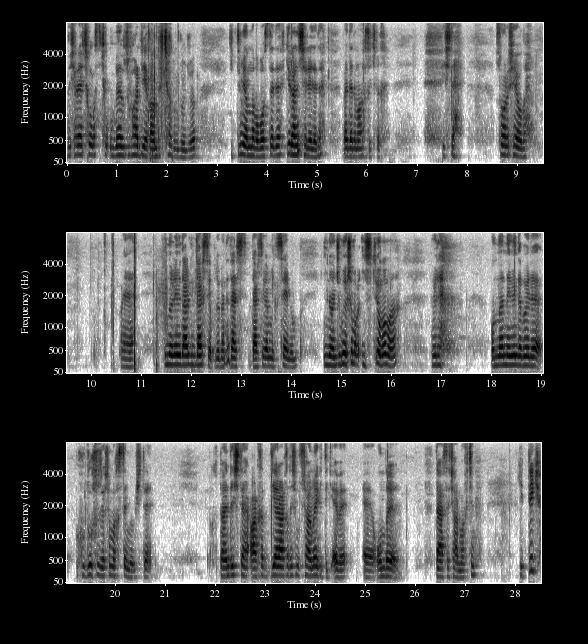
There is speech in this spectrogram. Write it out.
Dışarıya çıkması için mevzu var diye kandıracaktım çocuğu. Gittim yanına babası dedi. Gir lan içeriye dedi. Ben dedim ah sıçtık. İşte. Sonra şey oldu. Ee, bunların evinde her gün ders yapılıyor. Ben de ders dersi vermek sevmiyorum. İnancımı yaşamak istiyorum ama böyle onların evinde böyle huzursuz yaşamak istemiyorum işte. Ben de işte arka, diğer arkadaşımızı çağırmaya gittik eve. Ee, onu da derse çağırmak için. Gittik.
